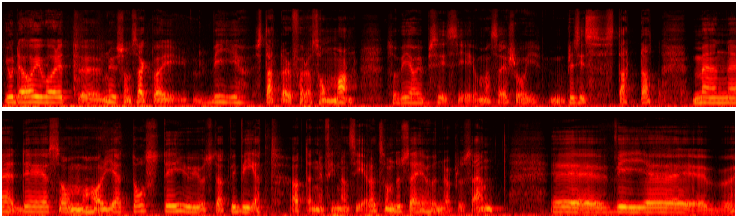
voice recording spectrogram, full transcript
Jo, det har ju varit eh, nu som sagt var, vi startade förra sommaren. Så vi har ju precis, om man säger så, precis startat. Men eh, det som har gett oss det är ju just att vi vet att den är finansierad som du säger 100 procent. Eh, vi eh,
